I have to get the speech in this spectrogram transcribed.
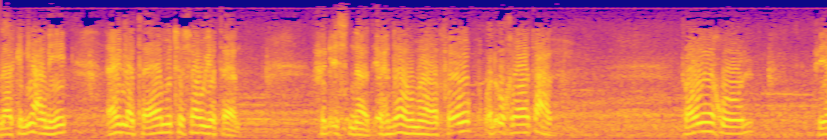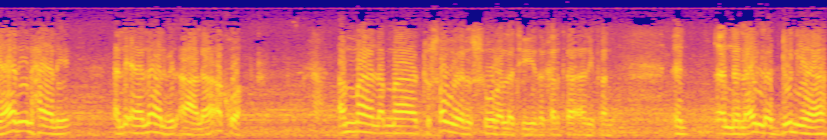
لكن يعني علتان متساويتان في الإسناد إحداهما فوق والأخرى تحت فهو يقول في هذه الحالة الإعلال بالأعلى أقوى أما لما تصور الصورة التي ذكرتها آنفا أن العلة الدنيا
